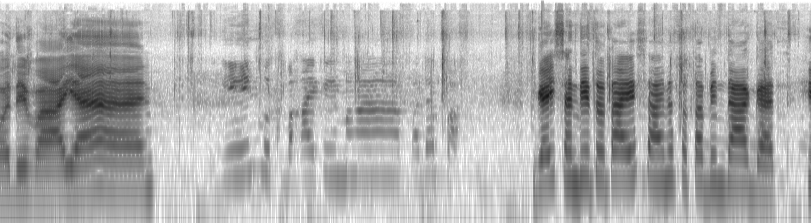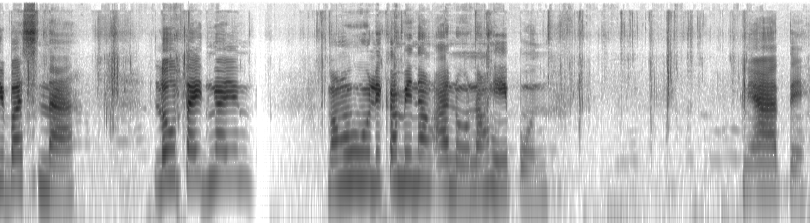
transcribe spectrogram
O, di ba? Ayan. Gihin mo't baka kay mga padapa. Guys, andito tayo sa ano sa tabing dagat. Hibas na. Low tide ngayon. Manghuhuli kami ng ano, ng hipon. Ni ate.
